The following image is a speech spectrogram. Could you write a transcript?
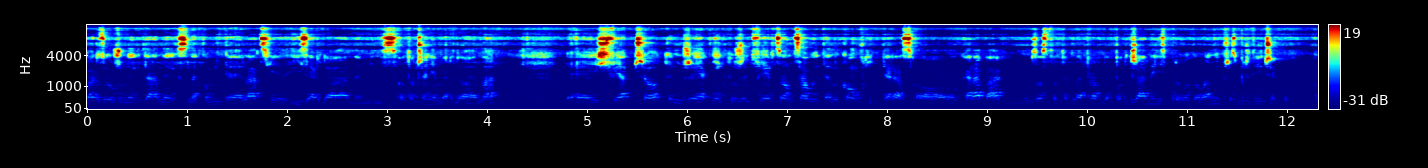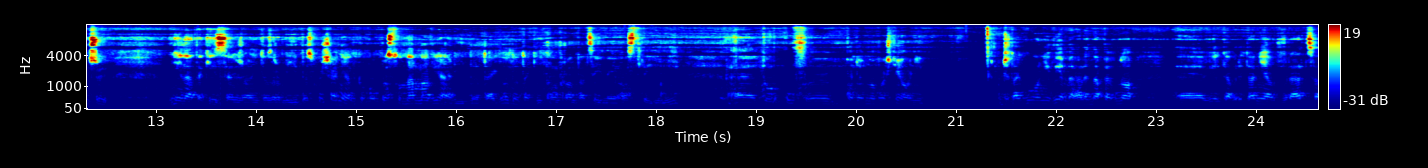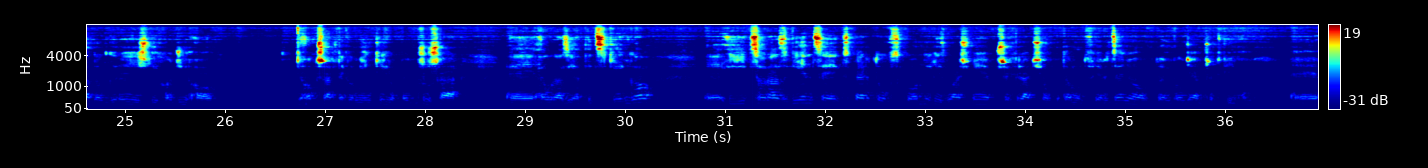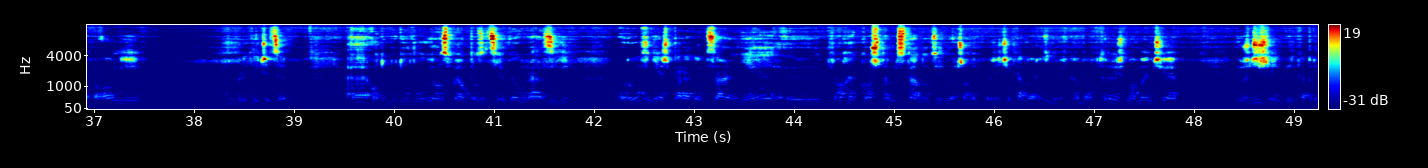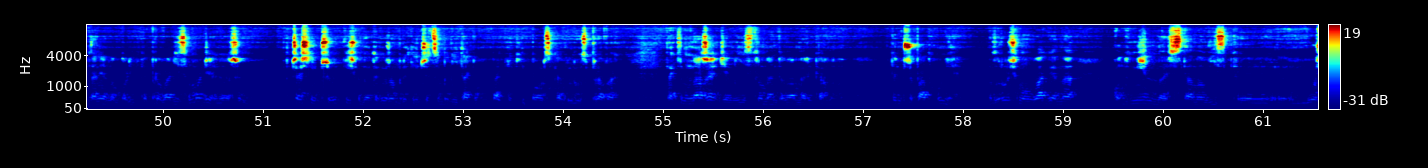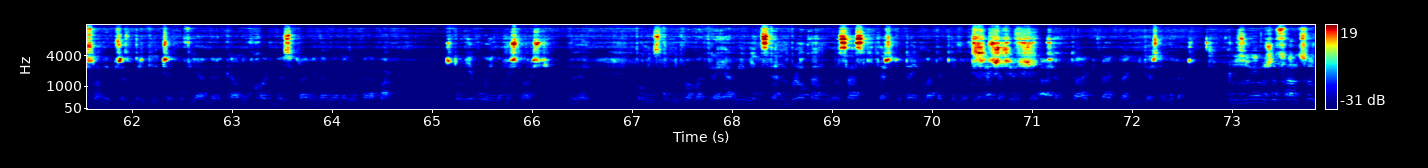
bardzo różnych danych znakomite relacje i z Erdoganem i z otoczeniem Erdoana, świadczy o tym, że jak niektórzy twierdzą, cały ten konflikt teraz o Karabach został tak naprawdę podgrzany i sprowokowany przez Brytyjczyków. Znaczy, nie na takiej zasadzie, że oni to zrobili bezpośrednio, tylko po prostu namawiali do tego, do takiej konfrontacyjnej, ostrej linii Turków. Podobno właśnie oni. Tak było, nie wiemy, ale na pewno e, Wielka Brytania wraca do gry, jeśli chodzi o obszar tego miękkiego podbrzusza e, eurazjatyckiego e, i coraz więcej ekspertów skłonnych jest właśnie przychylać się ku temu twierdzeniu, o którym powiedziałem przed chwilą. Oni, Brytyjczycy, odbudowują swoją pozycję w Eurazji, również paradoksalnie trochę kosztem Stanów Zjednoczonych. Będzie ciekawa rozgrywka, bo w którymś momencie, już dzisiaj Wielka Brytania tą politykę prowadzi samodzielnie. Znaczy, wcześniej przywykliśmy do tego, że Brytyjczycy byli takim, tak jak i Polska w wielu sprawach, takim narzędziem, instrumentem Amerykanów. W tym przypadku nie. Zwróćmy uwagę na odmienność stanowisk y, y, głoszonych przez Brytyjczyków i Amerykanów, choćby w sprawie Nagornego Karabachu. Tu nie było jednomyślności y, pomiędzy tymi dwoma krajami, więc ten blok anglosaski też tutaj ma takie wewnętrzne Trzeszczy. Tak, tak, tak, widać to wyraźnie. Rozumiem, że Francuzi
